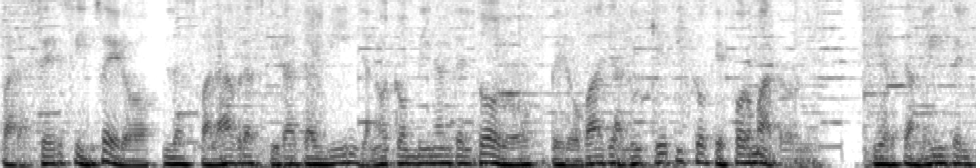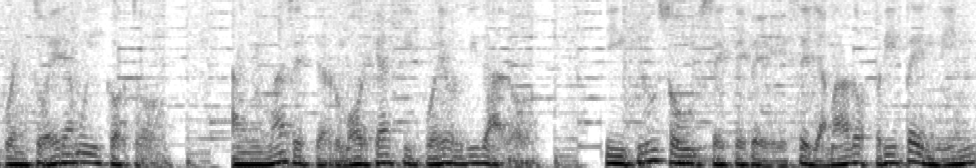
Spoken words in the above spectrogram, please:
Para ser sincero, las palabras pirata y ninja no combinan del todo, pero vaya look épico que formaron. Ciertamente el cuento era muy corto. Además este rumor casi fue olvidado. Incluso un CPBS llamado Free Pending,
